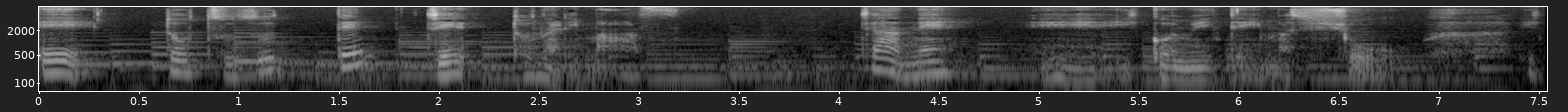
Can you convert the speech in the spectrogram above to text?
A と綴って J となります。じゃあね、えー、1個目見てみましょう。1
